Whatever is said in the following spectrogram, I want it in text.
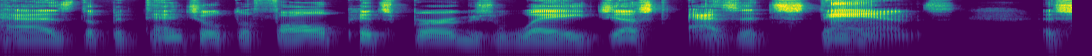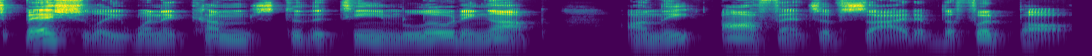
has the potential to fall Pittsburgh's way just as it stands, especially when it comes to the team loading up on the offensive side of the football.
